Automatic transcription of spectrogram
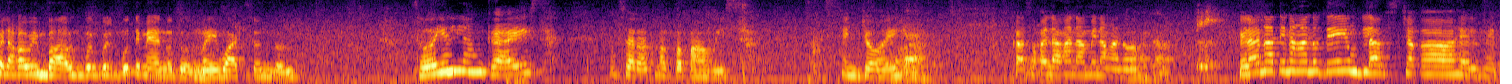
Wala kaming baon. Bulbul buti may ano doon. May Watson doon. So, ayan lang guys. Ang sarap magpapawis. Enjoy. Kaso kailangan namin ng ano. Kailangan natin ng ano din, yung gloves tsaka helmet.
